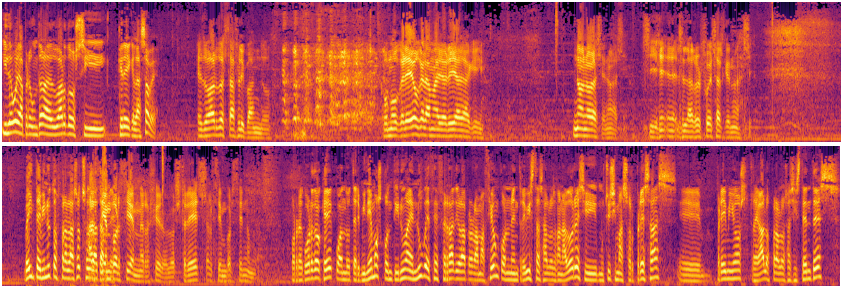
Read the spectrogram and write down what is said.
Y le voy a preguntar a Eduardo si cree que la sabe. Eduardo está flipando. Como creo que la mayoría de aquí. No, no la sé, no la sé. Sí, la respuesta es que no la sé. 20 minutos para las 8 de al la tarde. 100% me refiero, los tres al 100% no me Os recuerdo que cuando terminemos continúa en VCF Radio la programación con entrevistas a los ganadores y muchísimas sorpresas, eh, premios, regalos para los asistentes.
